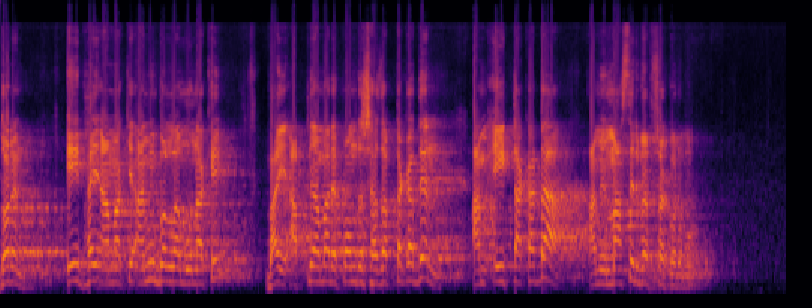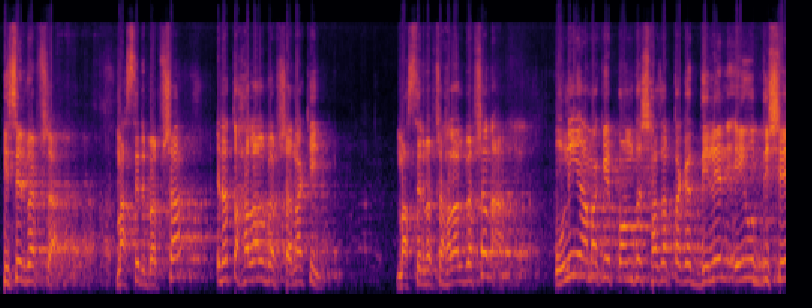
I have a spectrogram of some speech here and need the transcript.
ধরেন, এই ভাই আমাকে, আমি বললাম ওনাকে ভাই, আপনি আমার পঞ্চাশ হাজার টাকা দেন, আমি, এই টাকাটা আমি মাছের ব্যবসা করব। কিসের ব্যবসা? মাছের ব্যবসা? এটা তো হালাল ব্যবসা নাকি? মাছের ব্যবসা, হালাল ব্যবসা না। উনি আমাকে পঞ্চাশ হাজার টাকা দিলেন এই উদ্দেশ্যে।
